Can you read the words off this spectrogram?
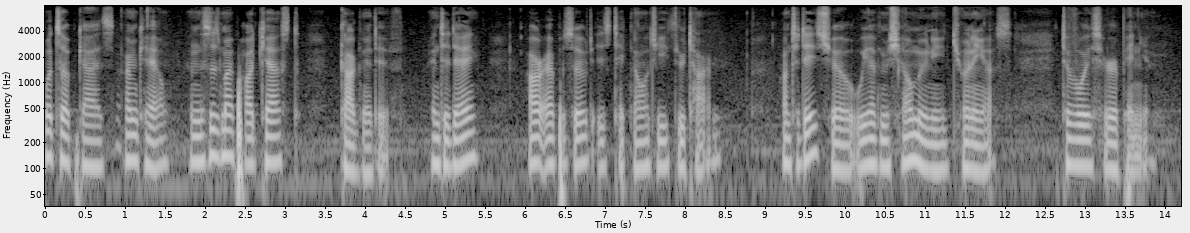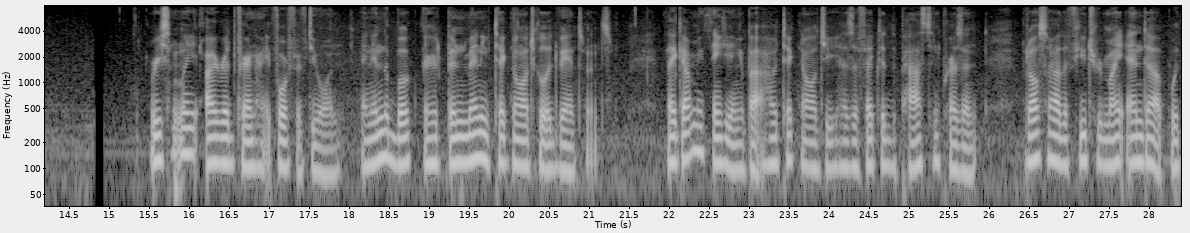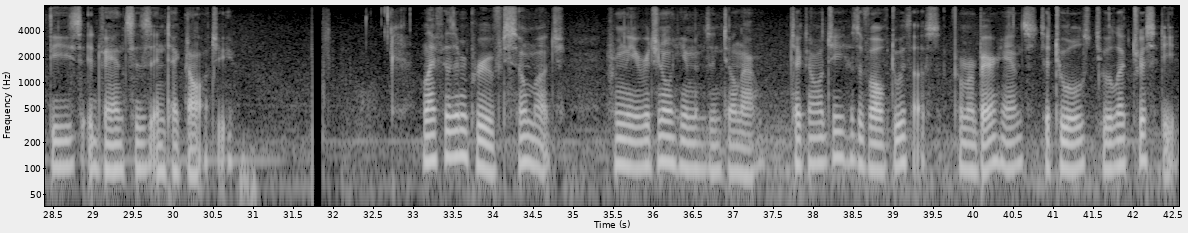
What's up, guys? I'm Kale, and this is my podcast, Cognitive. And today, our episode is Technology Through Time. On today's show, we have Michelle Mooney joining us to voice her opinion. Recently, I read Fahrenheit 451, and in the book, there had been many technological advancements. That got me thinking about how technology has affected the past and present but also how the future might end up with these advances in technology. Life has improved so much from the original humans until now. Technology has evolved with us, from our bare hands to tools to electricity.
